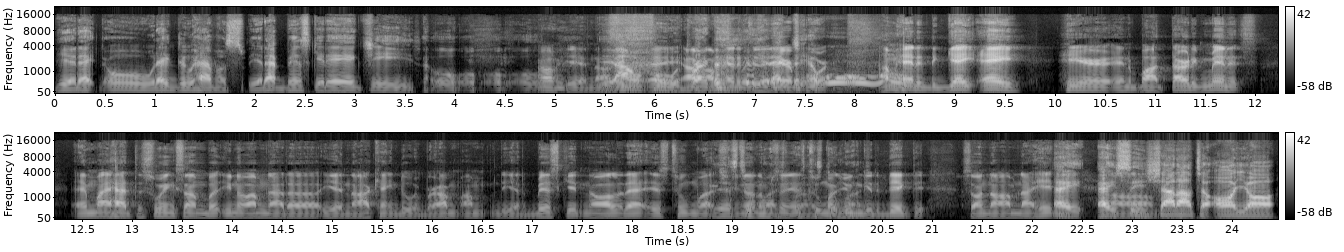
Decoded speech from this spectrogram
Yeah, they oh they do have a yeah that biscuit egg cheese. Oh, Oh yeah, no. Yeah, I don't hey, fool with I'm, I'm headed to yeah, the airport. I'm headed to Gate A here in about 30 minutes, and might have to swing something. But you know, I'm not. Uh, yeah, no, I can't do it, bro. I'm, I'm. Yeah, the biscuit and all of that is too much. Yeah, you know too what I'm saying? bro. It's It's too too much. You can get addicted. So no, I'm not hitting. Hey, it. hey, see, Um, shout out to all y'all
